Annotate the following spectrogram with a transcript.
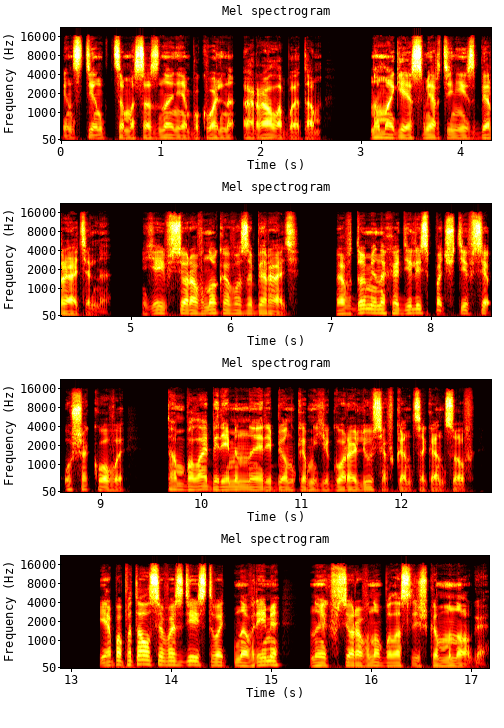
Инстинкт самосознания буквально орал об этом. Но магия смерти неизбирательна. Ей все равно, кого забирать. В доме находились почти все Ушаковы. Там была беременная ребенком Егора Люся, в конце концов. Я попытался воздействовать на время, но их все равно было слишком много.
